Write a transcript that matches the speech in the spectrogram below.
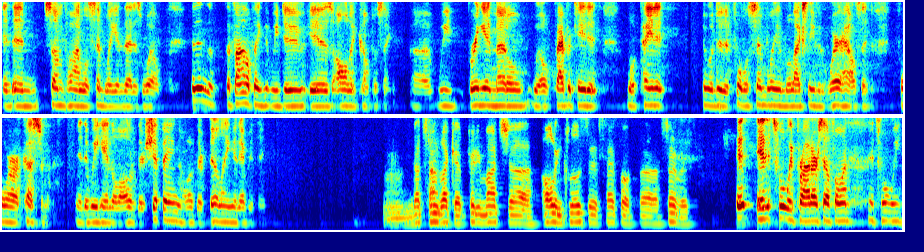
and then some final assembly in that as well. And then the, the final thing that we do is all encompassing. Uh, we bring in metal, we'll fabricate it, we'll paint it, and we'll do the full assembly, and we'll actually even warehouse it for our customer and then we handle all of their shipping, all of their billing, and everything. Mm, that sounds like a pretty much uh, all-inclusive type of uh, service. It, it's what we pride ourselves on. It's what we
